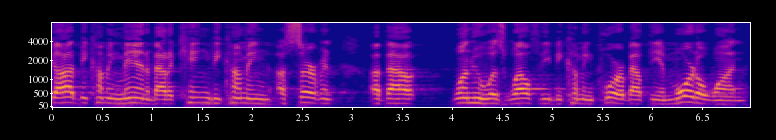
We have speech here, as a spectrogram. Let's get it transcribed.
God becoming man, about a king becoming a servant, about one who was wealthy becoming poor, about the immortal one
